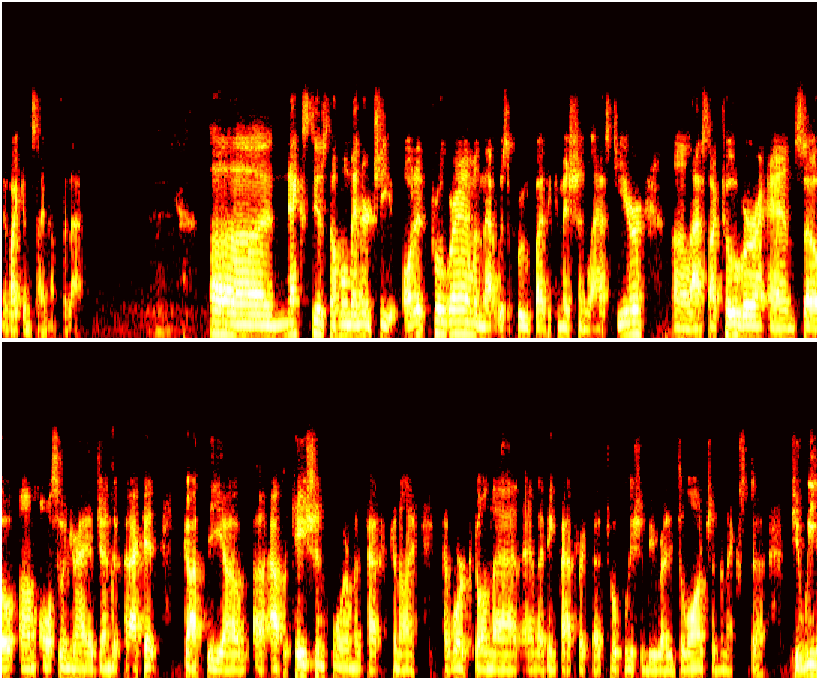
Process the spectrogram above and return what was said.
if I can sign up for that. Uh, next is the Home Energy Audit Program, and that was approved by the Commission last year, uh, last October. And so um, also in your agenda packet, got the uh, uh application form, and Patrick and I have worked on that. And I think, Patrick, that hopefully should be ready to launch in the next uh, few weeks.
